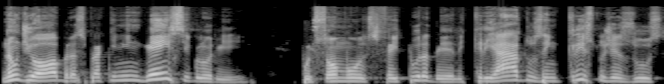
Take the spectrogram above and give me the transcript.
não de obras, para que ninguém se glorie, pois somos feitura dele, criados em Cristo Jesus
